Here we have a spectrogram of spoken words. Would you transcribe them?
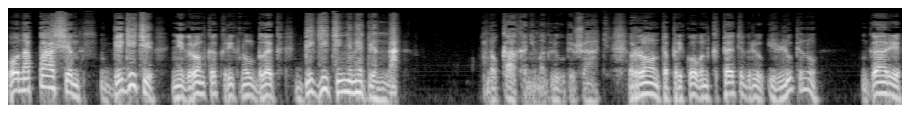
Он опасен! Бегите!» — негромко крикнул Блэк. «Бегите немедленно!» Но как они могли убежать? Рон-то прикован к Петтигрю и Люпину. Гарри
